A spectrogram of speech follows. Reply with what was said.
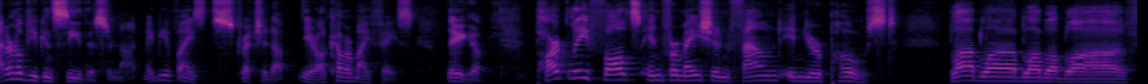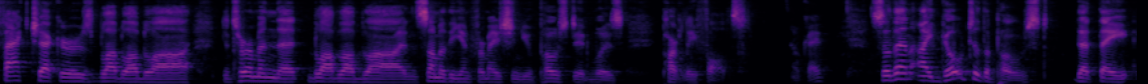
I don't know if you can see this or not. Maybe if I stretch it up. Here, I'll cover my face. There you go. Partly false information found in your post blah, blah, blah, blah, blah, fact checkers, blah, blah, blah, determined that blah, blah, blah, and some of the information you posted was partly false. Okay. So then I go to the post that they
